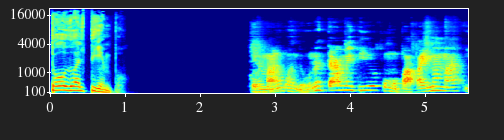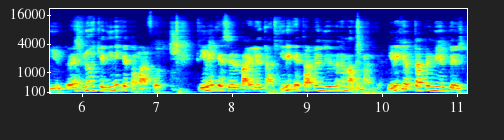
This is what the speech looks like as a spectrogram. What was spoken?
todo al tiempo. Hermano, cuando uno está metido como papá y mamá, y entonces, no, es que tiene que tomar fotos, tiene que ser baile tal, tiene que estar pendiente de la matemática, tiene que estar pendiente de eso,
